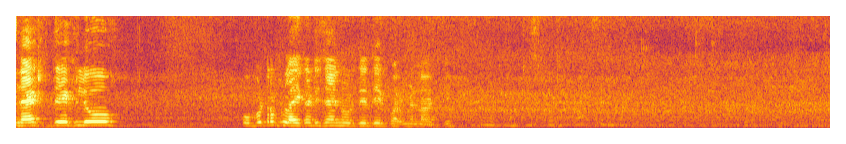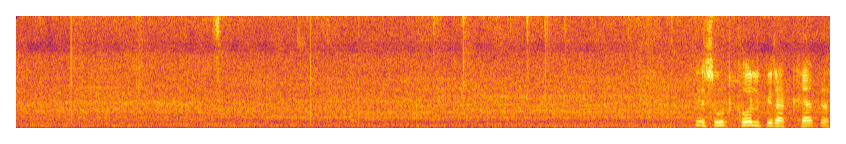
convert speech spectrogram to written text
नेक्स्ट देख लो वो बटरफ्लाई का डिज़ाइन और दे दे एक बार मैं के ये सूट खोल के रखा कर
